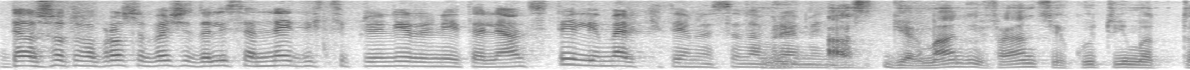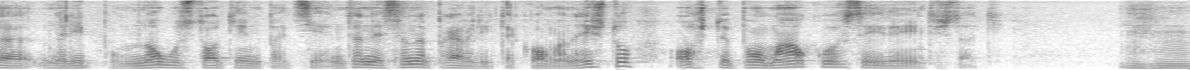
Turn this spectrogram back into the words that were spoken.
Да, защото въпросът беше дали са недисциплинирани италианците или мерките им не са навремени. Аз, Германия и Франция, които имат нали, по много стотин пациента, не са направили такова нещо, още по-малко в Съединените щати. Mm-hmm.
